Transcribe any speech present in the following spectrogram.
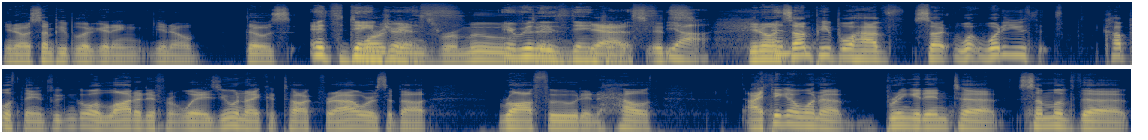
You know, some people are getting, you know, those it's dangerous. organs removed. It really is and- yeah, it's- dangerous. it's- yeah. You know, and, And- some people have So, What What do you? Th- couple of things. We can go a lot of different ways. You and I could talk for hours about raw food and health. I think I want to bring it into some of the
